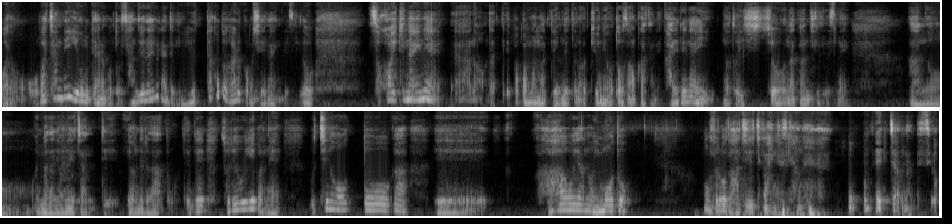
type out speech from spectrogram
あの、おばちゃんでいいよみたいなことを30代ぐらいの時に言ったことがあるかもしれないんですけど、そこはいきなりね、パママって呼んでたのが急にお父さんお母さんに帰れないのと一緒な感じでですね、あの、未だにお姉ちゃんって呼んでるなと思って。で、それを言えばね、うちの夫が、えー、母親の妹、もうそれこそ80近いんですけどね、お姉ちゃんなんですよ。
